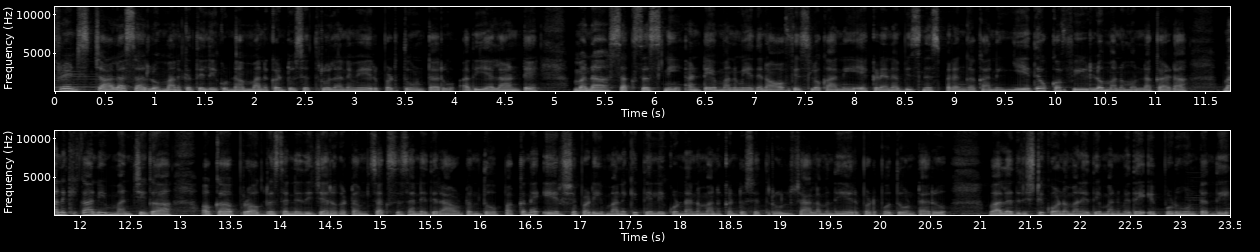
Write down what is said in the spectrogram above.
ఫ్రెండ్స్ చాలాసార్లు మనకు తెలియకుండా మనకంటూ శత్రువులు అనేవి ఏర్పడుతూ ఉంటారు. అది ఎలా అంటే మన సక్సెస్ని అంటే మనం ఏదైనా ఆఫీస్లో కానీ ఎక్కడైనా బిజినెస్ పరంగా కానీ ఏదో ఒక ఫీల్డ్లో మనం ఉన్న కాడ మనకి కానీ మంచిగా ఒక ప్రోగ్రెస్ అనేది జరగటం సక్సెస్ అనేది రావడంతో పక్కన ఏర్షపడి మనకి తెలియకుండానే మనకంటూ శత్రువులు చాలామంది ఏర్పడిపోతూ ఉంటారు. వాళ్ళ దృష్టికోణం అనేది మన మీద ఎప్పుడూ ఉంటుంది.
